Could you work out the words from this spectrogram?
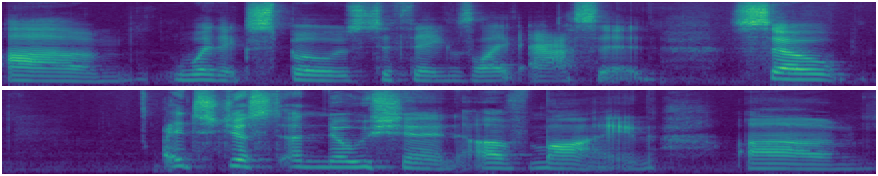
um, when exposed to things like acid. So it's just a notion of mine. Um,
